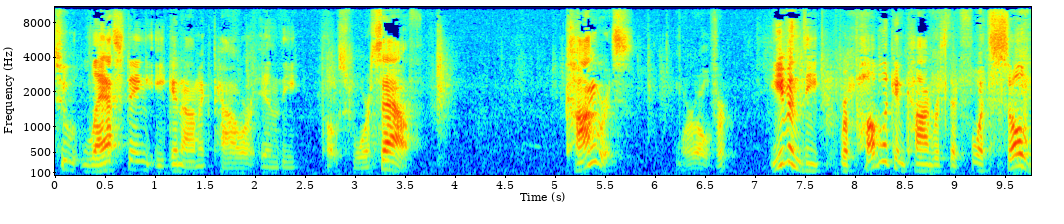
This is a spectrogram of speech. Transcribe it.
to lasting economic power in the post war South. Congress, moreover, even the Republican Congress that fought so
